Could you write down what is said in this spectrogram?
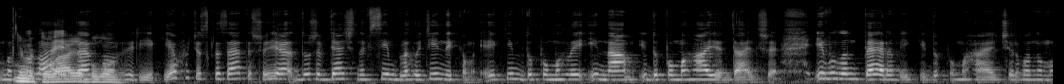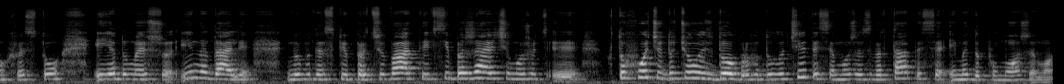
Миколая, Миколая. Новий рік. Я хочу сказати, що я дуже вдячна всім благодійникам, яким допомогли і нам, і допомагають далі, і волонтерам, які допомагають Червоному Христу. І я думаю, що і надалі ми будемо співпрацювати. І всі бажаючі можуть, е, хто хоче до чогось доброго долучитися, може звертатися, і ми допоможемо.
